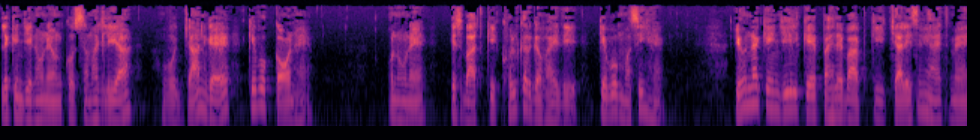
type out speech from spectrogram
لیکن جنہوں نے ان کو سمجھ لیا، وہ جان گئے کہ وہ کون ہے انہوں نے اس بات کی کھل کر گواہی دی کہ وہ مسیح ہیں۔ یونا کی انجیل کے پہلے باپ کی چالیسویں آیت میں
